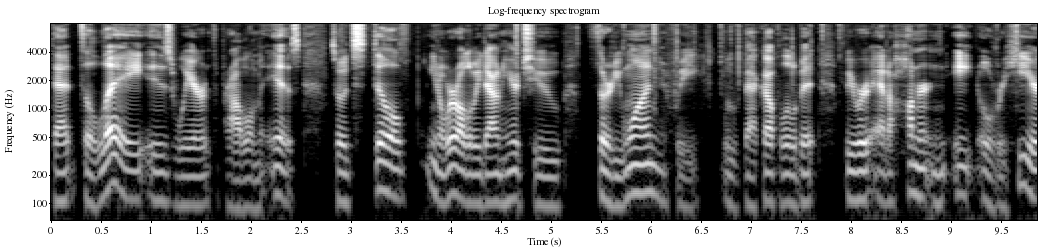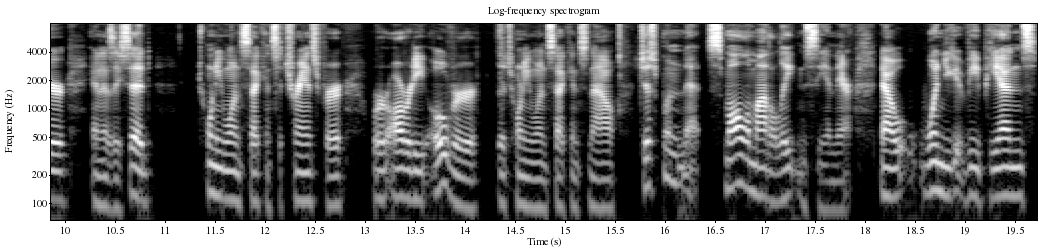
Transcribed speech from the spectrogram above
That delay is where the problem is. So it's still, you know, we're all the way down here to 31. If we move back up a little bit, we were at 108 over here. And as I said, 21 seconds to transfer. We're already over the 21 seconds now, just when that small amount of latency in there. Now, when you get VPNs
